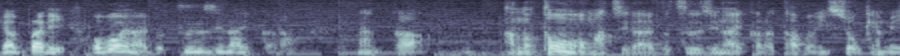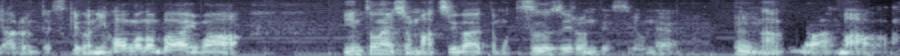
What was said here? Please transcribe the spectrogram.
やっぱり覚えないと通じないから、なんか、あの、トーンを間違えると通じないから多分一生懸命やるんですけど、日本語の場合は、イントネーション間違えても通じるんですよね。うんなんか、まあ、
